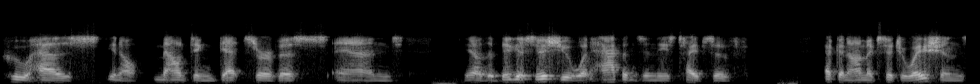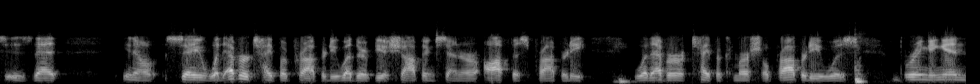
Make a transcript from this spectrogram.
who has, you know, mounting debt service and, you know, the biggest issue, what happens in these types of economic situations is that you know, say whatever type of property, whether it be a shopping center, office property, whatever type of commercial property was bringing in,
